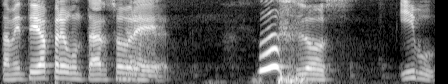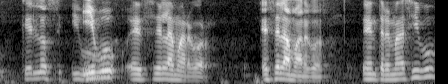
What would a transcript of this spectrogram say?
también te iba a preguntar sobre los Ibu. ¿Qué es los Ibu? Ibu es el amargor. Es el amargor. Entre más Ibu,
